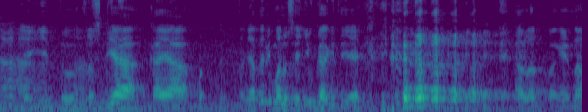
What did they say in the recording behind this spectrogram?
Ah, kayak ah, gitu. Terus dia kayak ternyata di manusia juga gitu ya. Halo Bang Eno.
